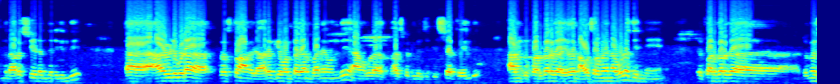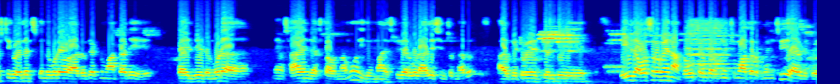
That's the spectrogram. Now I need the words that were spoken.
ఇందులో అరెస్ట్ చేయడం జరిగింది. ఆవిడ కూడా ప్రస్తుతం ఆమె ఆరోగ్యవంతంగానే బాగానే ఉంది. ఆమె కూడా హాస్పిటల్ నుంచి డిశ్చార్జ్ అయింది. ఆమెకు ఫర్దర్గా ఏదైనా అవసరమైనా కూడా దీన్ని ఫర్దర్గా డొమెస్టిక్ వైలెన్స్ కింద కూడా అడ్వకేట్ను మాట్లాడి ఫైల్ చేయడం కూడా మేము సహాయం చేస్తా ఉన్నాము. ఇది మా ఎస్పీ గారు కూడా ఆదేశించున్నారు. ఆవిడకి ఎటువంటి ఏది అవసరమైన ప్రభుత్వం తరఫు నుంచి మా తరఫు నుంచి ఆవిడకు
